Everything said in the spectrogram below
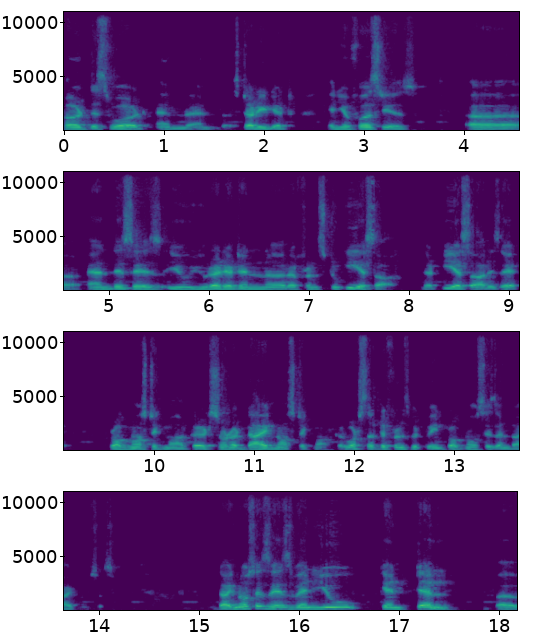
heard this word and, and studied it in your first years uh, and this is you you read it in uh, reference to ESR that ESR is a prognostic marker it's not a diagnostic marker what's the difference between prognosis and diagnosis diagnosis is when you can tell uh,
